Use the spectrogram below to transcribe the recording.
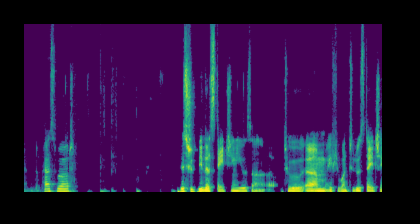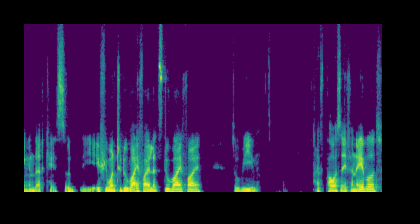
and the password. This should be the staging user to um, if you want to do staging in that case. So if you want to do Wi-Fi, let's do Wi-Fi. So we have PowerSafe enabled.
